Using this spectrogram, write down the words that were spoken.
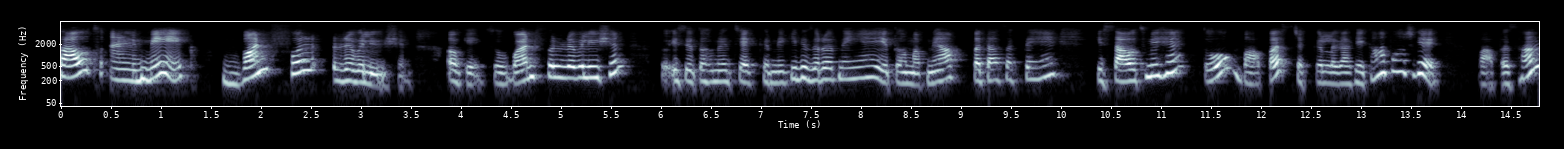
South and make one full revolution okay so one full revolution तो इसे तो हमें चेक करने की भी ज़रूरत नहीं है, ये तो हम अपने आप बता सकते हैं कि साउथ में है तो वापस चक्कर लगा के कहाँ पहुँच गए? वापस हम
